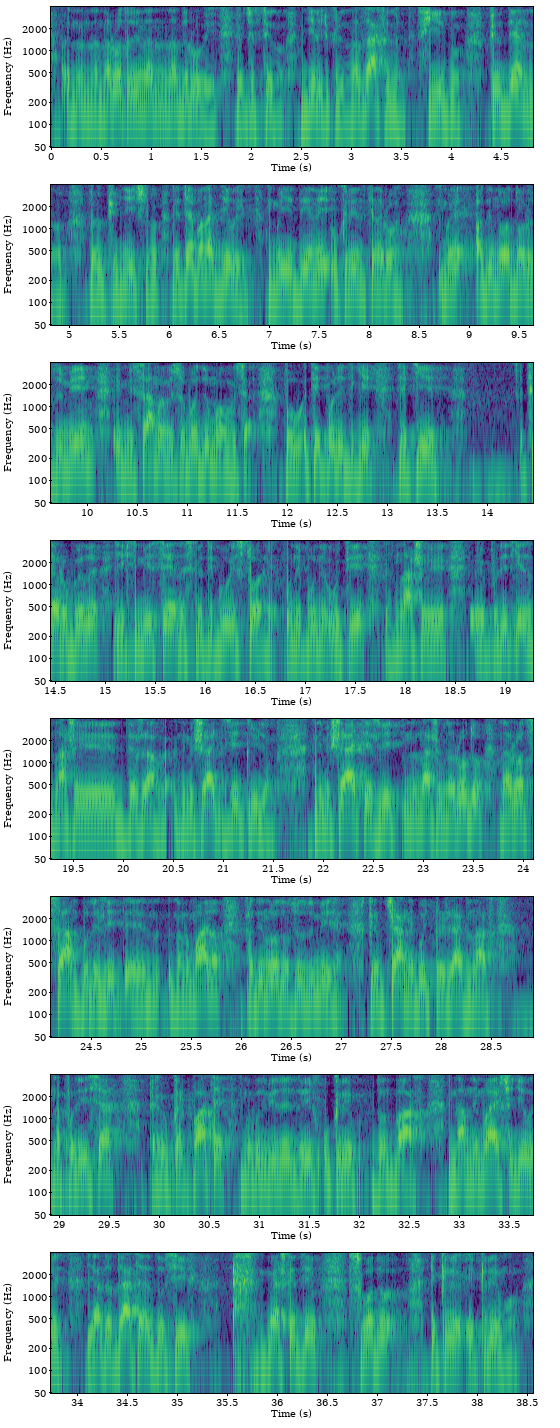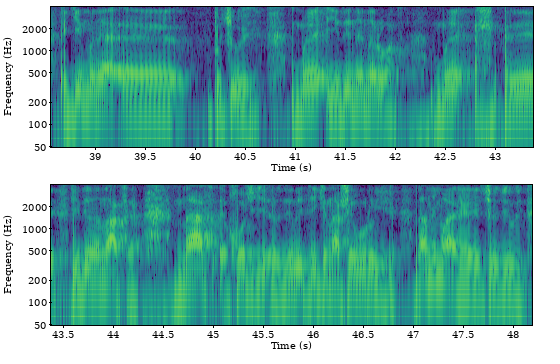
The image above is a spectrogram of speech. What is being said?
народ один на, другий частину. Ділять Україну на західну, східну, південну, е, північну. Не треба нас ділити. Ми єдиний український народ. Ми один одного розуміємо, і ми самі між собою домовимося. Ті політики, які це робили їх місце на смітнику історії. Вони повинні уйти з нашої е, політики, з нашої держави. Не мішайте жити людям. Не мішайте жити нашому народу. Народ сам буде жити е, нормально, один одного зрозуміє. Кримчани будуть приїжджати до нас на Полісся, е, в Карпати. Ми будемо їздити до їх у Крим, Донбас. Нам немає що ділити. Я звертаюся до всіх мешканців Сходу і Кри- і Криму, які мене е, почують. Ми єдиний народ. Ми е, єдина нація. Нас хочуть розділити тільки наші вороги. Нам немає чого ділити.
